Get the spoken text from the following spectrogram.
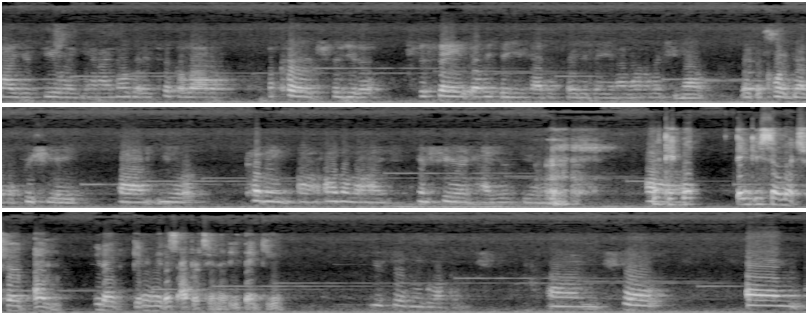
how you're feeling. And I know that it took a lot of, of courage for you to, to say everything you had to say today. And I want to let you know that the court does appreciate um, your coming uh, on the line and sharing how you're feeling. Okay, well, thank you so much for, um, you know, giving me this opportunity. Thank you. You're certainly welcome. Um, so, um,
